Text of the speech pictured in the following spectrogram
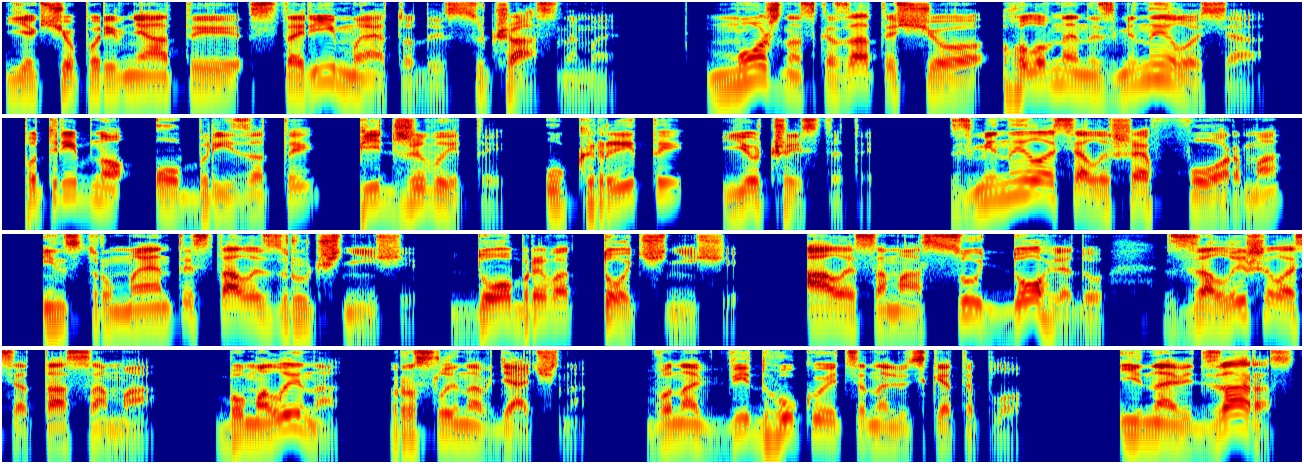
Якщо порівняти старі методи з сучасними, можна сказати, що головне не змінилося, потрібно обрізати, підживити, укрити й очистити. Змінилася лише форма, інструменти стали зручніші, добрива точніші, але сама суть догляду залишилася та сама, бо малина рослина вдячна, вона відгукується на людське тепло. І навіть зараз,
